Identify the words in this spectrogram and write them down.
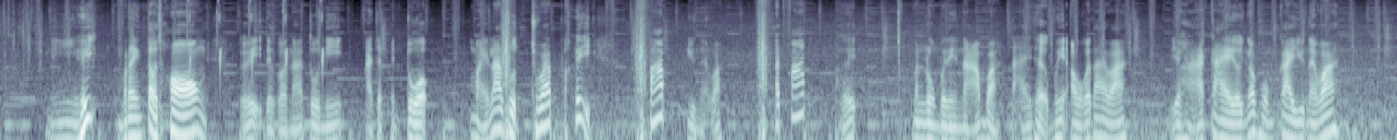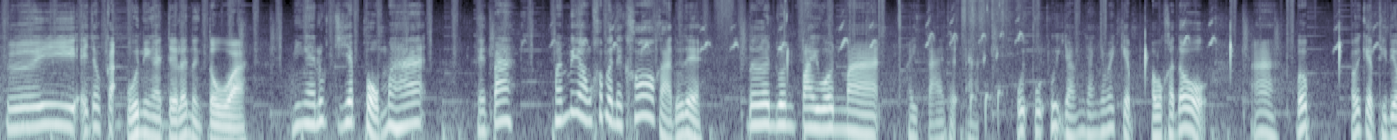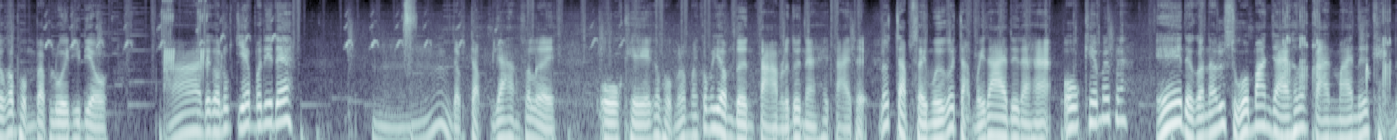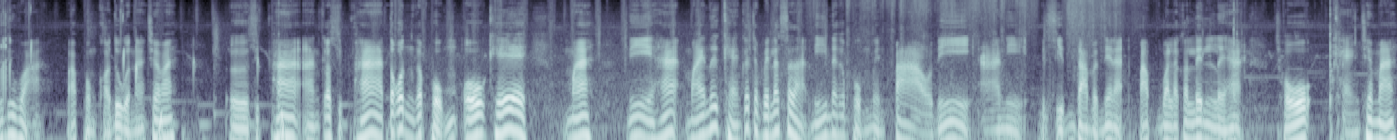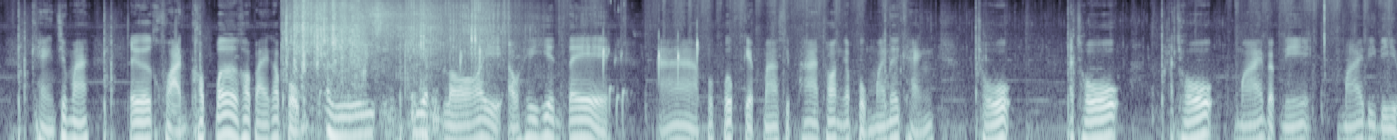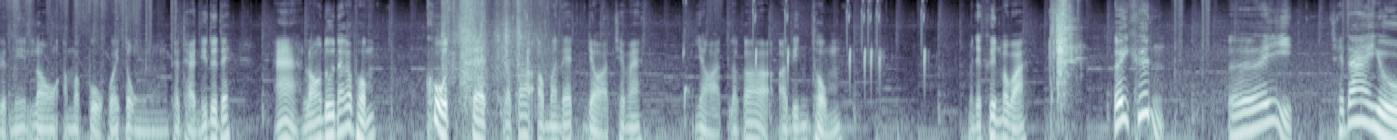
นี่เฮ้ยแมลงเต่าทองเฮ้ยเดี๋ยวก่อนนะตัวนี้อาจจะเป็นตัวใหม่ล่าสุดชวับเฮ้ยปั๊บอยู่ไหนวะอะปั๊บเฮ้ยมันลงไปในน้ำว่ะตายเถอะไม่เอาก็ได้วะ เดี๋ยวหาไก่ก่อนครับผมไก่อยู่ไหนวะ เฮ้ยไอ้เจ้าไก่อุ้ยนี่ไงเจอแล้วหนึ่งตัว นี่ไงลูกเจี๊ยบผมอะฮะ เห็นปะมันไม่ยอมเข้าไปในคอกอะดูเดเดินวนไปวนมาให้ตายเถอะอุ้ยอุ้ยอุ้ยยังยังยังไม่เก็บอะโวคาโด อะปุ๊บเอาไว้เก็บทีเดียวครับผมแบบรวยทีเดียว อ่าเดี๋ยวก่อนลูกเจี๊ยบมาดิเด้เดี๋ยวจับย่างซะเลยโอเคครับผมแล้วมันก็ไม่ยอมเดินตามเราด้วยนะให้ตายเถอะแล้วจับใส่มือก็จับไม่ได้ด้วยนะฮะโอเคไม่เป็นไร เอ๊เดี๋ยวก่อนนะรู้สึกว่าบ้านยายเขาต้องการไม้เนื้อแข็งด้วยดีกว่าปั๊บผมขอดูก่อนนะใช่ไหมเออ15อันก็ 15 ต้นครับผมโอเค มานี่ฮะไม้เนื้อแข็งก็จะเป็นลักษณะนี้นะครับผมเห็นเปล่านี่อ่านี่เป็นสีดำแบบนี้แหละปั๊บวันแล้วก็เล่นเลยฮะโชว์แข็งใช่ไหมแข็งใช่ไหมเจอขวานคอปเปอร์เข้าไปครับผมเอ้ยเรียบร้อย เอาให้เฮียนเต้อ่าปุ๊บปุ๊บเก็บมา 15 ท่อนครับผมไม้เนื้อแข็งโชว์อะโชว์อะโชว์ไม้แบบนี้ ไม้ดีๆ แบบนี้ลองเอามาปลูกไว้ตรงแถวๆนี้ดูดิอ่าลองดูนะครับผมขุดเสร็จแล้วก็เอามาเมล็ดหยอดใช่ไหมหยอดแล้วก็เอาดินถม มันจะขึ้นปะวะ เอ้ยขึ้น เอ้ย ใช้ได้อยู่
